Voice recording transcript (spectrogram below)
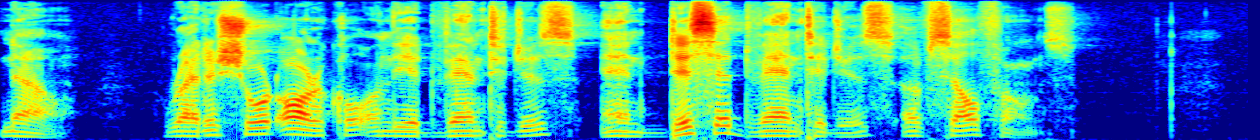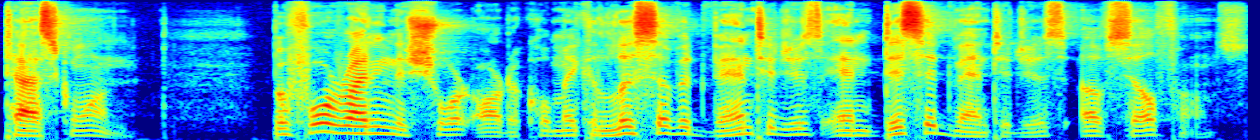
Now, write a short article on the advantages and disadvantages of cell phones. Task 1. Before writing the short article, make a list of advantages and disadvantages of cell phones.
